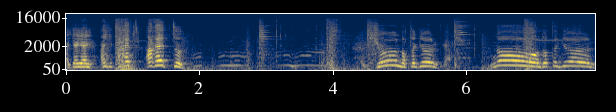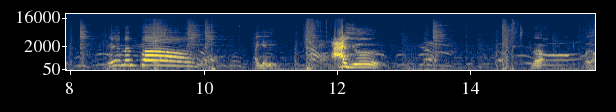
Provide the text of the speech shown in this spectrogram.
Aïe aïe aïe aïe Arrête Arrête Tiens, dans ta gueule Non Dans ta gueule Et même pas Aïe aïe aïe Aïe euh. Meurs Voilà.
